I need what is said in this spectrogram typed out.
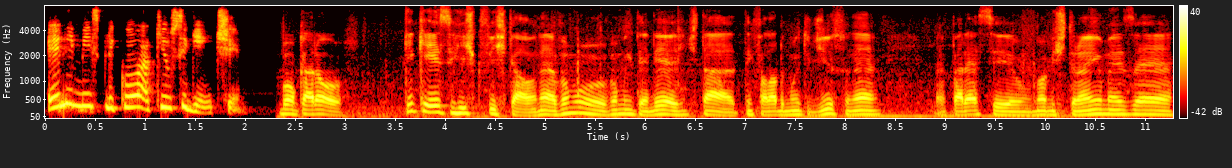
Ele me explicou aqui o seguinte. Bom, Carol, o que, que, é esse risco fiscal? Né? Vamos, vamos entender, a gente tá, tem falado muito disso, né? É, parece um nome estranho, mas é,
